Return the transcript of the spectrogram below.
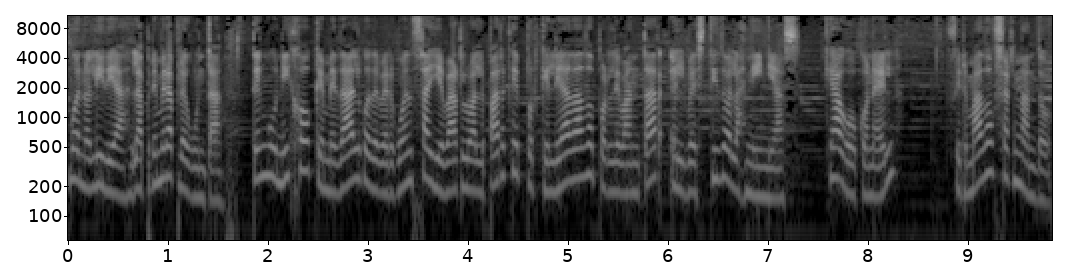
Bueno, Lidia, la primera pregunta. Tengo un hijo que me da algo de vergüenza llevarlo al parque porque le ha dado por levantar el vestido a las niñas. ¿Qué hago con él? Firmado Fernando.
